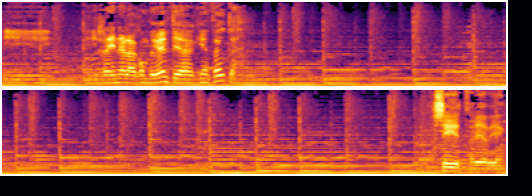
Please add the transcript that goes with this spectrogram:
y reine la convivencia aquí en Ceuta. Sí, estaría bien,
